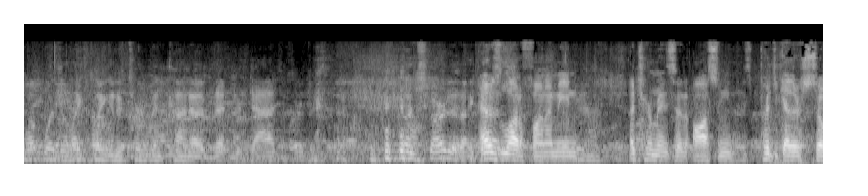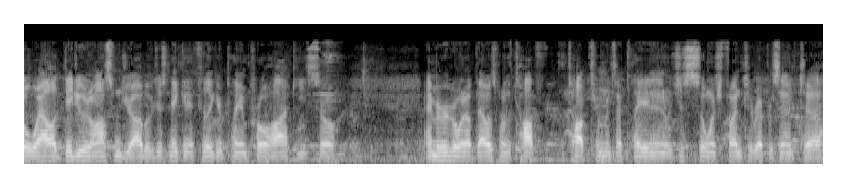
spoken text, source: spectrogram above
What was it like playing in a tournament kind of that your dad started? I guess. That was a lot of fun. I mean, a tournament is an awesome. It's put together so well. They do an awesome job of just making it feel like you're playing pro hockey. So, I remember growing up, that was one of the top top tournaments I played in, and it was just so much fun to represent uh,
